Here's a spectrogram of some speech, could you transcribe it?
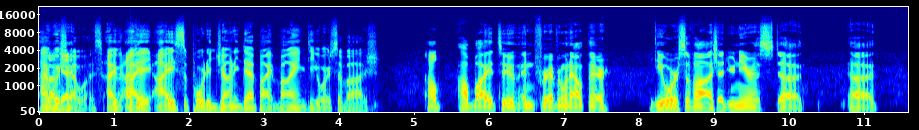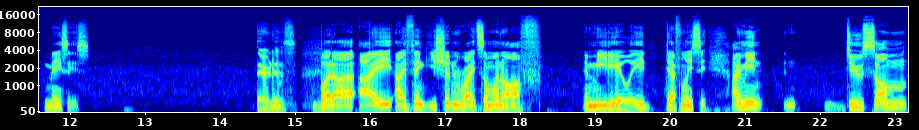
I wish I was. I I, I I, supported Johnny Depp by buying Dior Sauvage. I'll I'll buy it too. And for everyone out there, Dior Sauvage at your nearest uh, uh, Macy's. There it is. But uh, I I think you shouldn't write someone off immediately. Definitely see. I mean, do some.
